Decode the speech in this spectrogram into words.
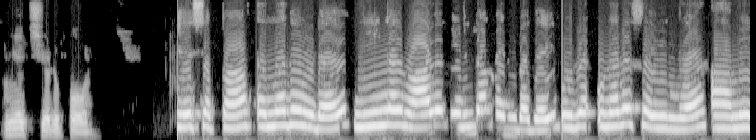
முயற்சி எடுப்போம் ஏசப்பா எமது உடல் நீங்கள் வாழும் இல்லம் என்பதை உணர செய்யுங்க ஆமீன்.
